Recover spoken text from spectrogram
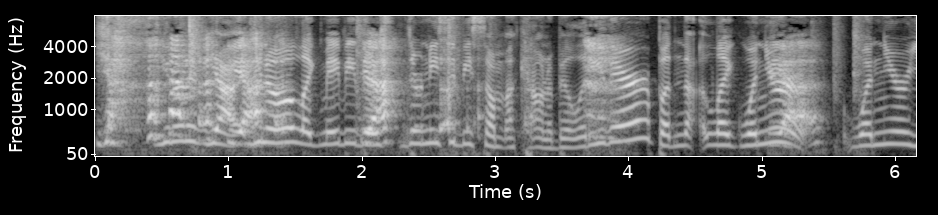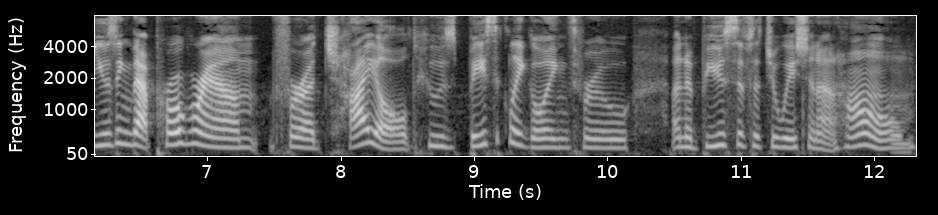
Yeah. you know I mean? yeah, Yeah. you know like maybe there's Yeah. there needs to be some accountability there but like when you're Yeah. when you're using that program for a child who's basically going through an abusive situation at home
